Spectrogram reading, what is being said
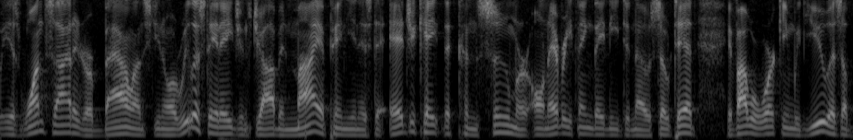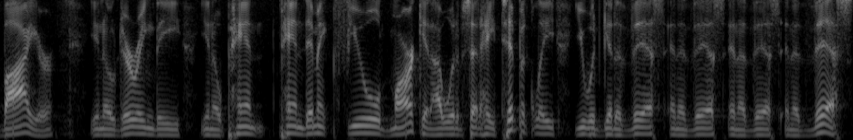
is one sided or balanced, you know, a real estate agent's job, in my opinion, is to educate the consumer on everything they need to know. So, Ted, if I were working with you as a buyer, you know, during the you know pan, pandemic fueled market, I would have said, hey, typically you would get a this and a this and a this and a this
